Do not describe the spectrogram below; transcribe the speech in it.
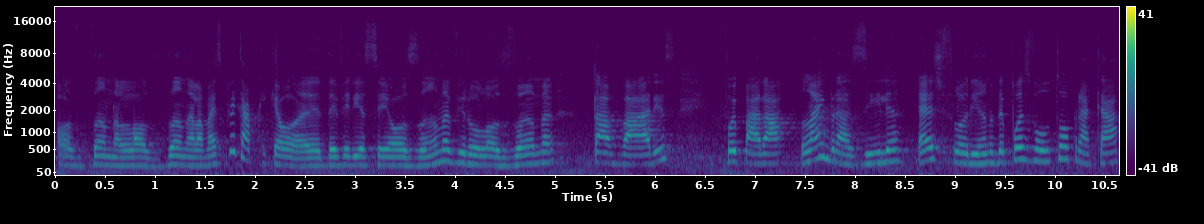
Osana Lozana. Ela vai explicar porque que é, deveria ser Osana, virou Lozana Tavares foi parar lá em Brasília, é de Floriano, depois voltou para cá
